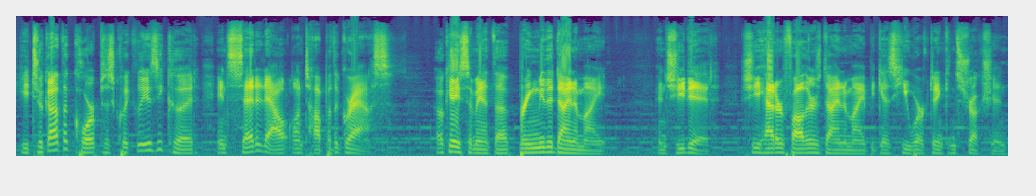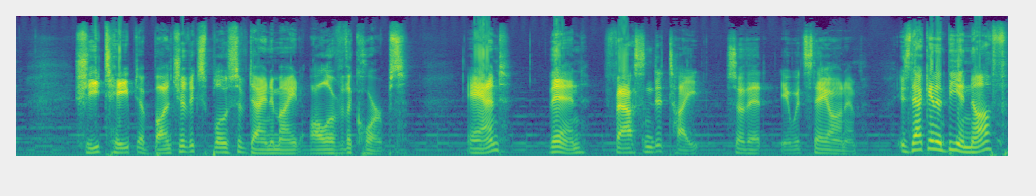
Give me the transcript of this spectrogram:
He took out the corpse as quickly as he could and set it out on top of the grass. Okay, Samantha, bring me the dynamite. And she did. She had her father's dynamite because he worked in construction. She taped a bunch of explosive dynamite all over the corpse. And then fastened it tight so that it would stay on him. Is that going to be enough?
